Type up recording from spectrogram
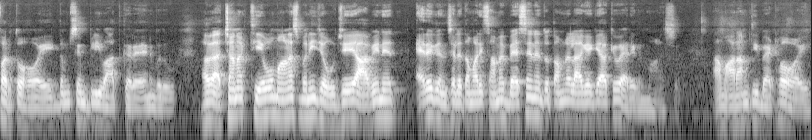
ફરતો હોય, એકદમ સિમ્પલી વાત કરે એને બધું. હવે અચાનકથી એવો માણસ બની જવું જે આવીને એરેગન્સ એટલે તમારી સામે બેસે ને તો તમને લાગે કે આ કેવો એરેગન માણસ છે. આમ આરામથી બેઠો હોય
